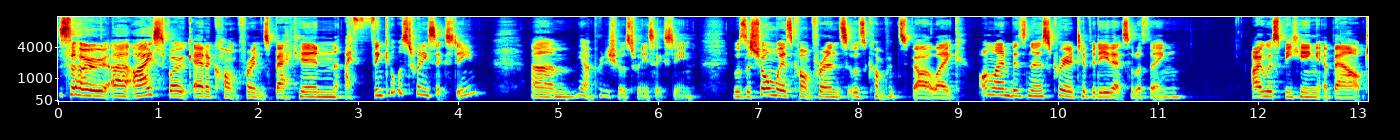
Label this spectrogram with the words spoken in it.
So uh, I spoke at a conference back in I think it was 2016. Um, yeah, I'm pretty sure it was 2016. It was the Sean Wes conference. It was a conference about like online business, creativity, that sort of thing. I was speaking about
